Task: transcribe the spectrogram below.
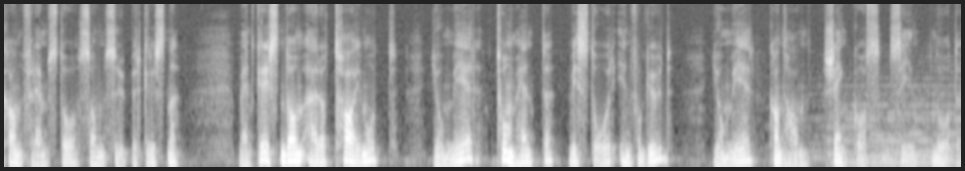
kan fremstå som superkristne. Men kristendom er å ta imot. Jo mer tomhendte vi står innenfor Gud, jo mer kan Han skjenke oss sin nåde.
